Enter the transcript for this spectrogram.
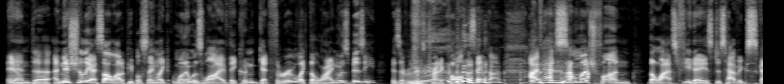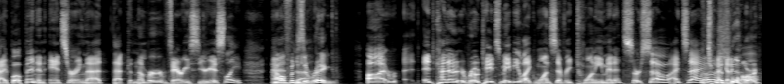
And uh, initially, I saw a lot of people saying like when it was live, they couldn't get through, like the line was busy because everybody was trying to call at the same time. I've had so much fun the last few days just having Skype open and answering that that number very seriously. How And, often does uh, it ring? uh, it, it kind of rotates maybe like once every 20 minutes or so, I'd say. I get a call.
